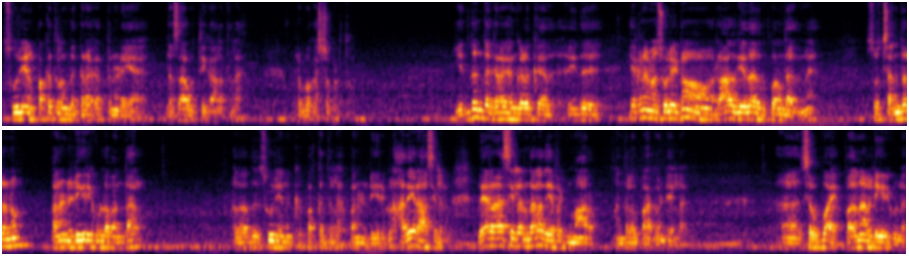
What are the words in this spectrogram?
சூரியன் பக்கத்தில் இருந்த கிரகத்தினுடைய தசாபுத்தி காலத்தில் ரொம்ப கஷ்டப்படுத்தும். எந்தெந்த கிரகங்களுக்கு அது- இது ஏற்கனவே நம்ம சொல்லிட்டோம் ராகு கேது அதுக்கு பிறந்தாதுன்னு ஸோ சந்திரனும் பன்னெண்டு டிகிரிக்குள்ளே வந்தால் அதாவது சூரியனுக்கு பக்கத்தில் பன்னெண்டு டிகிரிக்குள்ளே அதே ராசியில் வேறு ராசியில் இருந்தாலும் அது எஃபெக்ட் மாறும். அந்தளவு பார்க்க வேண்டியதில்லை. செவ்வாய் பதினாலு டிகிரிக்குள்ளே.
